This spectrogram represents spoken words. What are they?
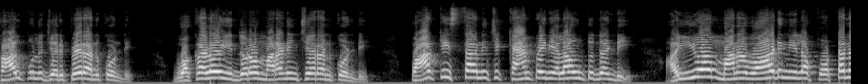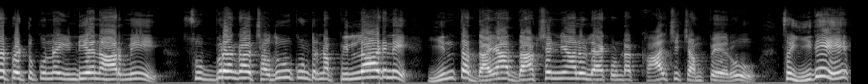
కాల్పులు జరిపారు అనుకోండి ఒకడో ఇద్దరో మరణించారు అనుకోండి పాకిస్తాన్ నుంచి క్యాంపెయిన్ ఎలా ఉంటుందండి? అయ్యో మన వాడిని ఇలా పొట్టన పెట్టుకున్న ఇండియన్ ఆర్మీ శుభ్రంగా చదువుకుంటున్న పిల్లాడిని ఇంత దయా దాక్షణ్యాలు లేకుండా కాల్చి చంపారు. సో ఇది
